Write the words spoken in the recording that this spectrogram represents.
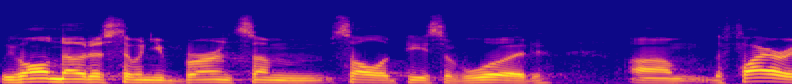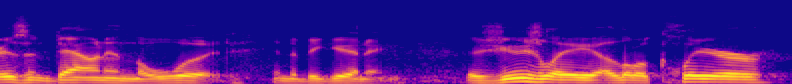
we've all noticed that when you burn some solid piece of wood, um, the fire isn't down in the wood in the beginning. There's usually a little clear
